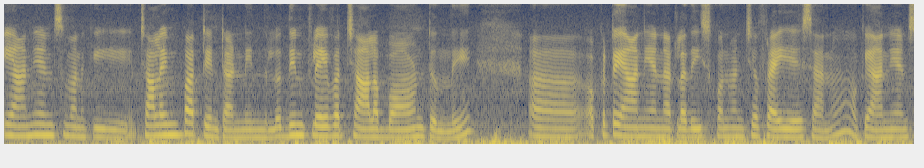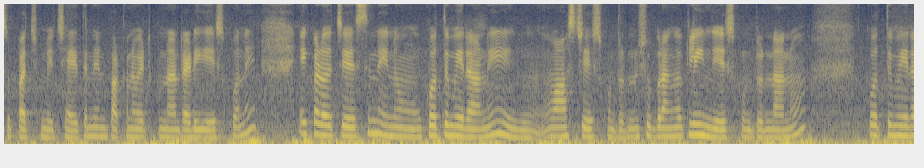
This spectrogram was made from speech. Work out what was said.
ఈ ఆనియన్స్ మనకి చాలా ఇంపార్టెంట్ అండి ఇందులో. దీని ఫ్లేవర్ చాలా బాగుంటుంది. ఒకటే ఆనియన్ అట్లా తీసుకొని మంచిగా ఫ్రై చేశాను. ఓకే ఆనియన్స్ పచ్చిమిర్చి అయితే నేను పక్కన పెట్టుకున్నాను రెడీ చేసుకొని ఇక్కడ వచ్చేసి నేను కొత్తిమీరని వాష్ చేసుకుంటున్నాను శుభ్రంగా క్లీన్ చేసుకుంటున్నాను. కొత్తిమీర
